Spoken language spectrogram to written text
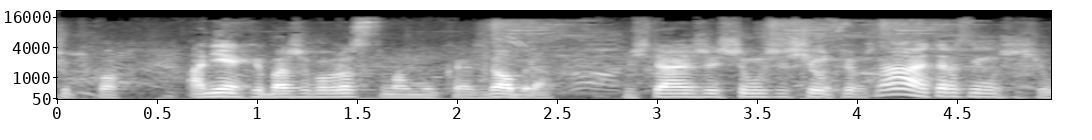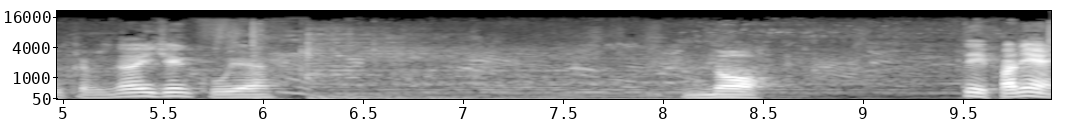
Szybko. A nie, chyba, że po prostu mam ukryć. Dobra. Myślałem, że jeszcze muszę się ukryć. No, ale teraz nie muszę się ukryć. No i dziękuję. No. Ty, panie.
